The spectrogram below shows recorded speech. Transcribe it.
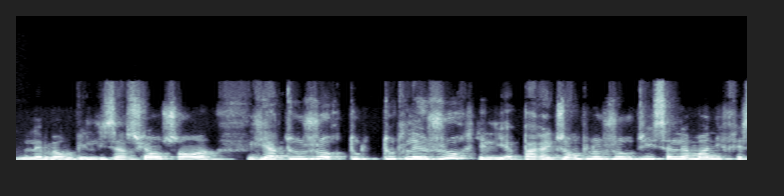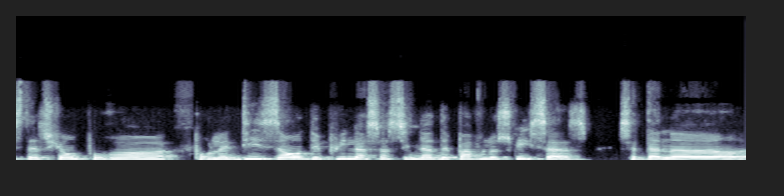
Les mobilisations sont, il y a toujours, tous les jours qu'il y a. Par exemple, aujourd'hui, c'est la manifestation pour, euh, pour les 10 ans depuis l'assassinat de Pavlos Fissas. C'est un euh,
